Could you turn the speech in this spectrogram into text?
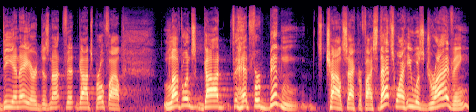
DNA or does not fit God's profile. Loved ones, God had forbidden child sacrifice. That's why he was driving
